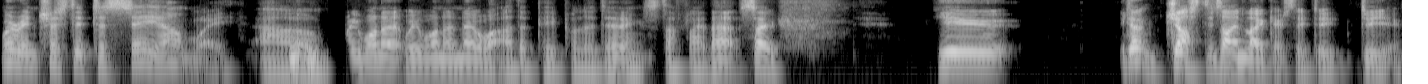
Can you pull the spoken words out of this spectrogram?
we're interested to see, aren't we? Um, we want to we want to know what other people are doing, stuff like that. So you you don't just design logos, though, do do you?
